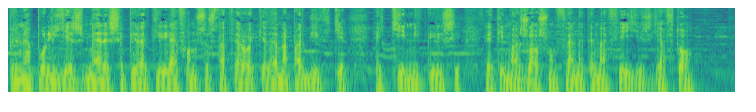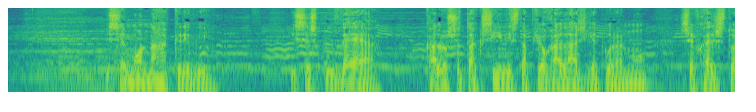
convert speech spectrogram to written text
Πριν από λίγες μέρες σε πήρα τηλέφωνο στο σταθερό και δεν απαντήθηκε. Εκείνη η κλίση. Ετοιμαζόσουν φαίνεται να φύγεις γι' αυτό. Είσαι μονάκριβη. Είσαι σπουδαία. Καλός σου ταξίδι στα πιο γαλάζια του ουρανού. Σε ευχαριστώ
